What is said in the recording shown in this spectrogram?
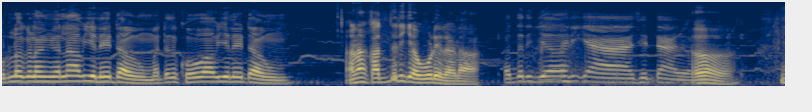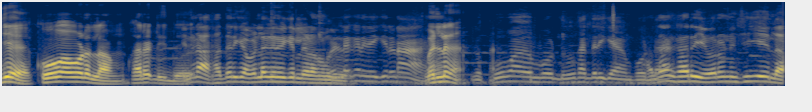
உருளைக்கிழங்கு எல்லாம் அவிய லேட் ஆகும். மற்றது கோவா அவிய லேட் ஆகும். ஆனால் கத்திரிக்காய் போடலடா கத்தரிக்காய்? கத்திரிக்காய் சிட்டா அது ஓ ஜே கோவா ஓடலாம் கரெக்ட் இது. என்னடா கத்தரிக்காய் வைக்கிறலடா உங்களுக்கு வைக்கிறடா. வெள்ளை கோவாவும் போட்டு கத்திரிக்காயும் போட்டு. அதான் கறி வேற ஒன்றும் செய்யல.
